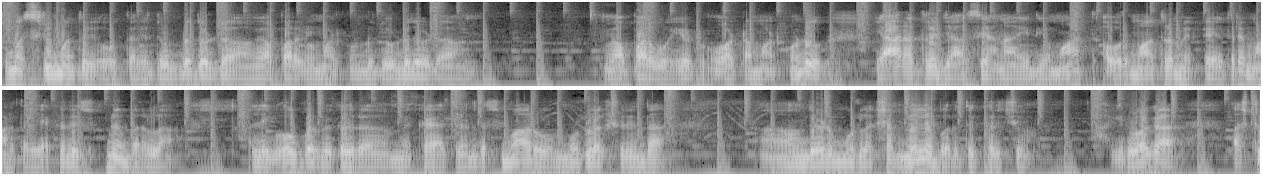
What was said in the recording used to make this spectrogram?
ತುಂಬ ಶ್ರೀಮಂತರಿಗೆ ಹೋಗ್ತಾರೆ. ದೊಡ್ಡ ದೊಡ್ಡ ವ್ಯಾಪಾರಗಳು ಮಾಡಿಕೊಂಡು, ದೊಡ್ಡ ದೊಡ್ಡ ವ್ಯಾಪಾರ ವಹಿವಾಟ ಮಾಡಿಕೊಂಡು ಯಾರ ಹತ್ರ ಜಾಸ್ತಿ ಹಣ ಇದೆಯೋ ಮಾತ್, ಅವ್ರು ಮಾತ್ರ ಮೆಕ್ಕ ಯಾತ್ರೆ ಮಾಡ್ತಾರೆ. ಯಾಕಂದರೆ ಸುಮ್ಮನೆ ಬರಲ್ಲ. ಅಲ್ಲಿಗೆ ಹೋಗಿ ಬರಬೇಕಾದ್ರೆ ಮೆಕ್ಕ ಯಾತ್ರೆ ಅಂದರೆ ಸುಮಾರು ಮೂರು ಲಕ್ಷದಿಂದ ಒಂದೆರಡು ಮೂರು ಲಕ್ಷ ಮೇಲೆ ಬರುತ್ತೆ ಖರ್ಚು. ಹಾಗಿರುವಾಗ ಅಷ್ಟು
